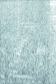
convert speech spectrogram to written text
necessary matter.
